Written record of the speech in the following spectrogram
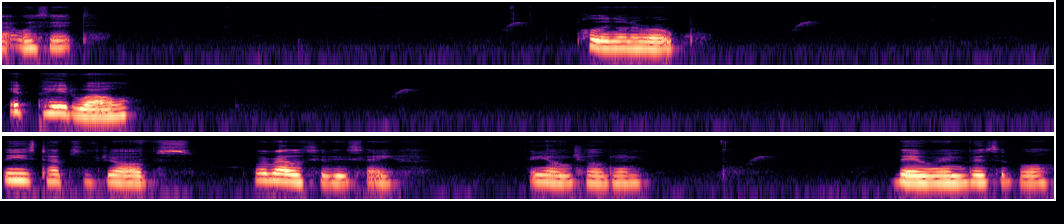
That was it. Pulling on a rope. It paid well. These types of jobs were relatively safe for young children. They were invisible.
